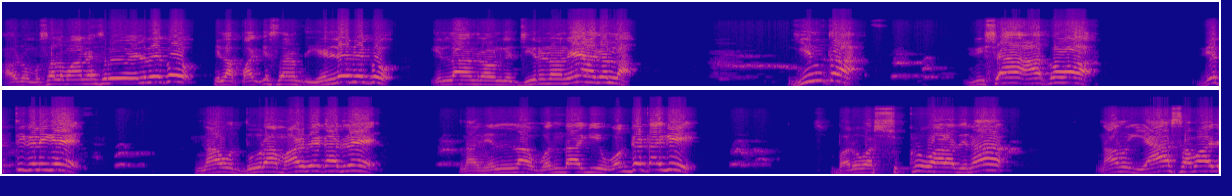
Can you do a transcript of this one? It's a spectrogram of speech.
ಅವನು ಮುಸಲ್ಮಾನ ಹೆಸರು ಹೇಳಬೇಕು, ಇಲ್ಲ ಪಾಕಿಸ್ತಾನ ಅಂತ ಹೇಳಲೇಬೇಕು. ಇಲ್ಲ ಅಂದ್ರೆ ಅವನಿಗೆ ಜೀರ್ಣನೇ ಆಗಲ್ಲ. ಇಂಥ ವಿಷ ಹಾಕುವ ವ್ಯಕ್ತಿಗಳಿಗೆ ನಾವು ದೂರ ಮಾಡಬೇಕಾದ್ರೆ ನಾವೆಲ್ಲ ಒಂದಾಗಿ, ಒಗ್ಗಟ್ಟಾಗಿ ಬರುವ ಶುಕ್ರವಾರ ದಿನ ನಾನು ಯಾವ ಸಮಾಜ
